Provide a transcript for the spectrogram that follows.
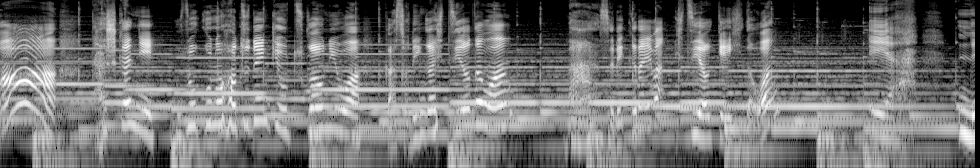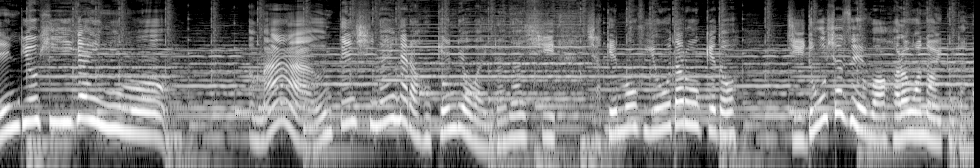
ああ確かに付属の発電機を使うにはガソリンが必要だわ。まあそれくらいは必要経費だわ。いや燃料費以外にも。まあ運転しないなら保険料はいらないし車検も不要だろうけど自動車税は払わないとだに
